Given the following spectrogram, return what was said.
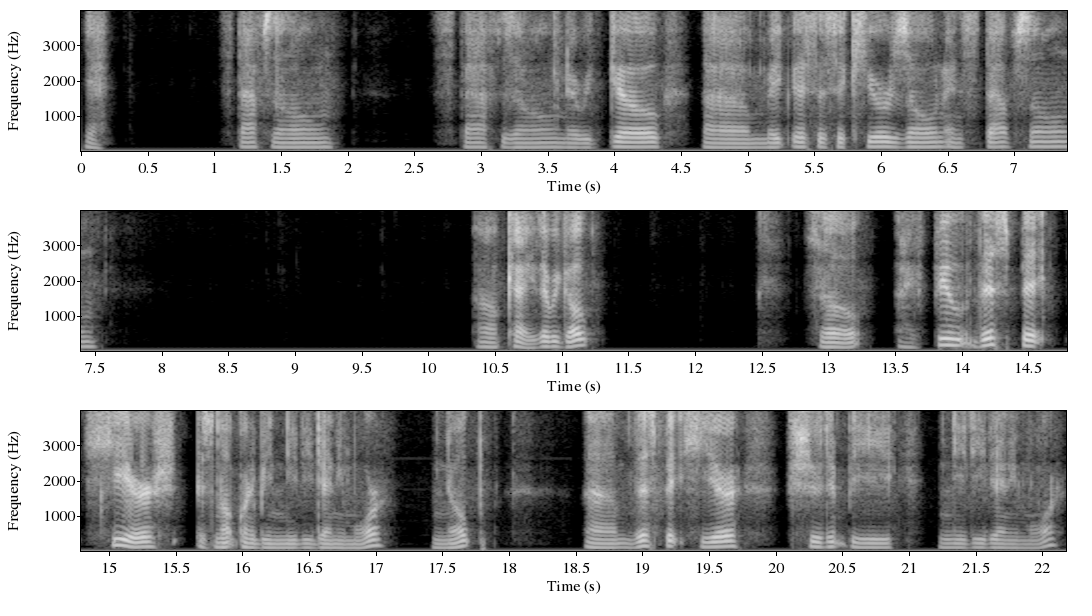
Yeah. Staff zone. Staff zone. There we go. Um, make this a secure zone and staff zone. Okay, there we go. So I feel this bit here is not going to be needed anymore. Nope. Um, this bit here shouldn't be needed anymore.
